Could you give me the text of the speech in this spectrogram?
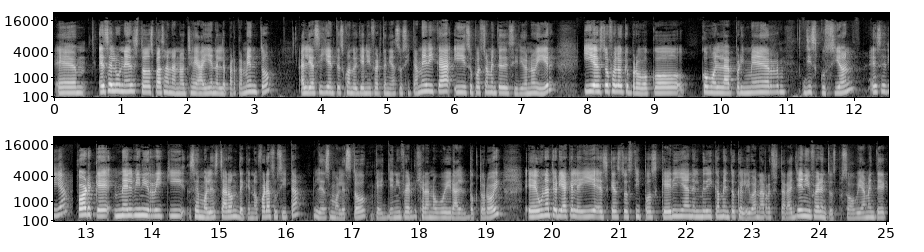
Em, ese lunes todos pasan la noche ahí en el departamento. Al día siguiente es cuando Jennifer tenía su cita médica y supuestamente decidió no ir. Y esto fue lo que provocó como la primer discusión ese día, porque Melvin y Ricky se molestaron de que no fuera su cita, les molestó que Jennifer dijera no voy a ir al doctor hoy. Eh, una teoría que leí es que estos tipos querían el medicamento que le iban a recetar a Jennifer, entonces pues obviamente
